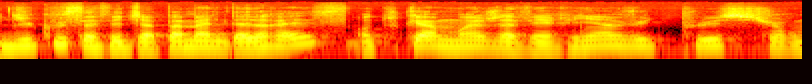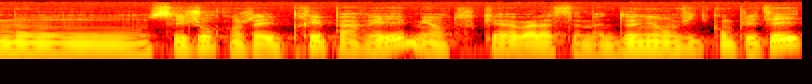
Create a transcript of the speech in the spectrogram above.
Du coup, ça fait déjà pas mal d'adresses. En tout cas, moi, j'avais rien vu de plus sur mon séjour quand j'avais préparé, mais en tout cas, voilà, ça m'a donné envie de compléter.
